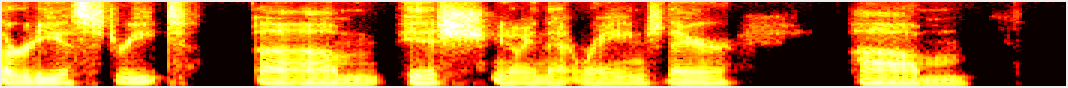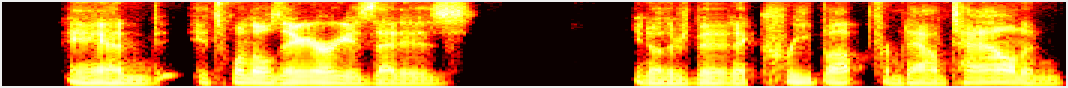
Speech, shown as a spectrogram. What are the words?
30th Street um ish, you know, in that range there. Um, and it's one of those areas that is, you know, there's been a creep up from downtown and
